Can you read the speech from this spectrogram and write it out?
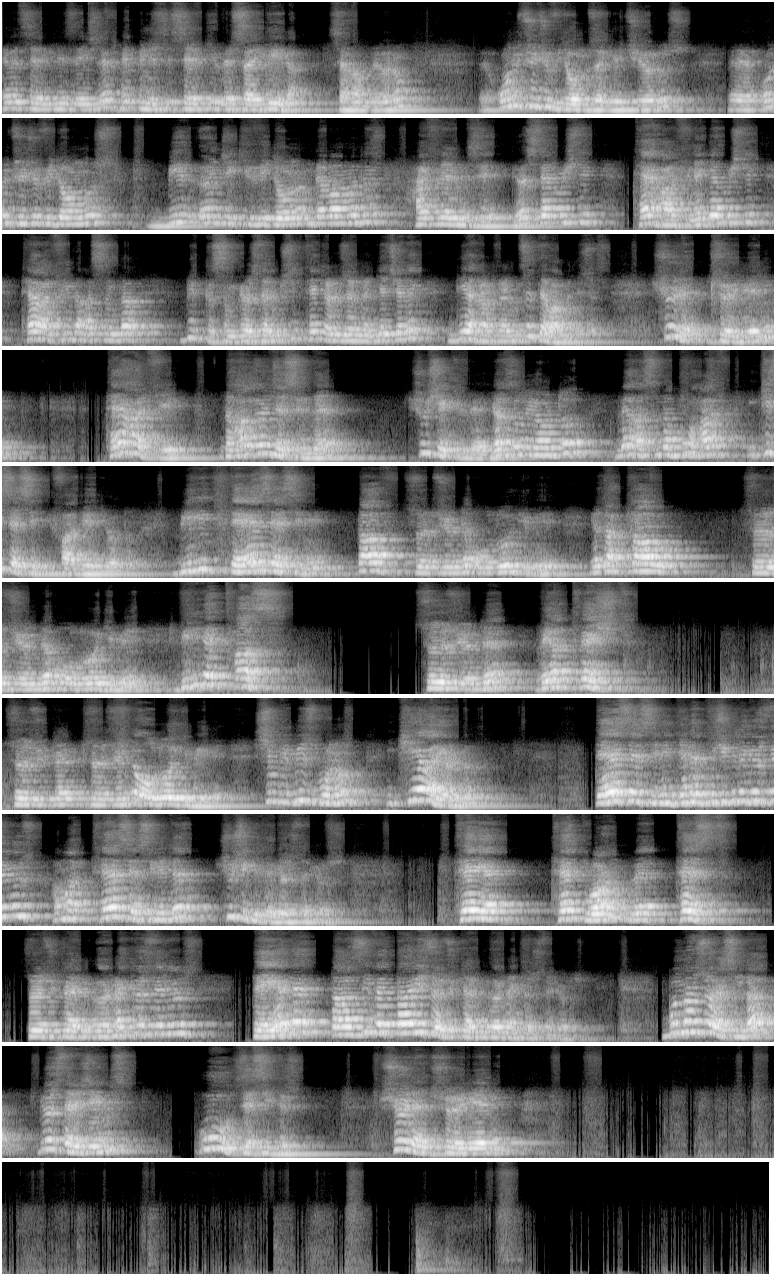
Evet sevgili izleyiciler, hepinizi sevgi ve saygıyla selamlıyorum. Ee, 13. videomuza geçiyoruz. Ee, 13. videomuz bir önceki videonun devamıdır. Harflerimizi göstermiştik. T harfine gelmiştik. T harfinde aslında bir kısım göstermiştik. Tekrar üzerinden geçerek diğer harflerimize devam edeceğiz. Şöyle söyleyelim. T harfi daha öncesinde şu şekilde yazılıyordu ve aslında bu harf iki sesi ifade ediyordu. Biri D sesini dav sözcüğünde olduğu gibi ya da dav sözcüğünde olduğu gibi biri de tas sözcüğünde veya teşt sözcükler, sözcüğünde olduğu gibiydi. Şimdi biz bunu ikiye ayırdık. D sesini gene bu şekilde gösteriyoruz ama T sesini de şu şekilde gösteriyoruz. T'ye one ve test sözcüklerini örnek gösteriyoruz. D'ye de dazi ve dari sözcüklerini örnek gösteriyoruz. Bundan sonrasında göstereceğimiz U sesidir. Şöyle söyleyelim.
